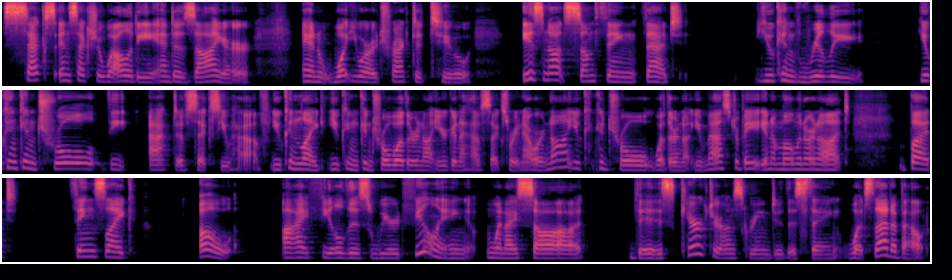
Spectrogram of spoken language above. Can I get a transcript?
sex and sexuality and desire and what you are attracted to is not something that you can really you can control the act of sex you have. You can like you can control whether or not you're going to have sex right now or not. You can control whether or not you masturbate in a moment or not. But things like oh, I feel this weird feeling when I saw this character on screen do this thing. What's that about?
